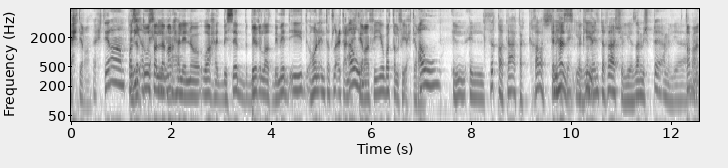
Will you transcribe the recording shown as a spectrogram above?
احترام. احترام طريقة اذا بتوصل. لمرحلة إنه واحد بسب بيغلط بمد إيد هون أنت طلعت عن الاحترافيه وبطل في احترام. أو ال- الثقة تاعتك خلص. تنهز،. زلمة أنت فاشل يا زلمة مش بتعمل؟ يا طبعا.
